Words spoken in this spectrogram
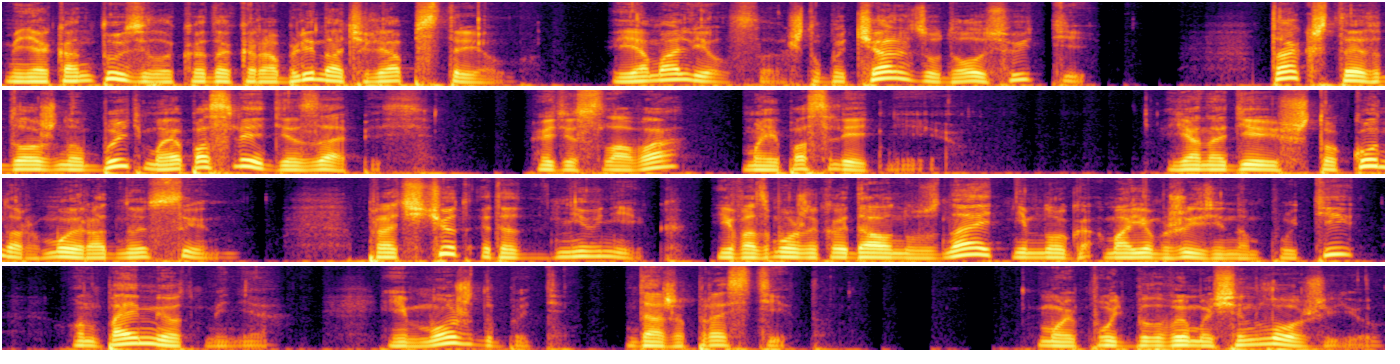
Меня контузило, когда корабли начали обстрел, и я молился, чтобы Чарльзу удалось уйти. Так что это должно быть моя последняя запись. Эти слова мои последние. Я надеюсь, что Конор, мой родной сын, прочтет этот дневник, и, возможно, когда он узнает немного о моем жизненном пути, он поймет меня и, может быть, даже простит. Мой путь был вымощен ложью.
